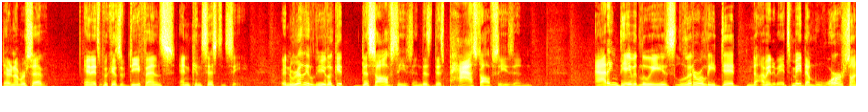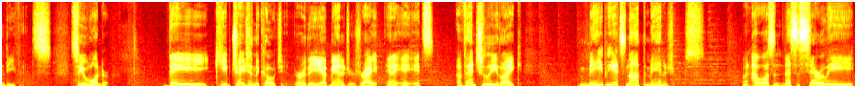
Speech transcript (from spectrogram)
they're number seven, and it's because of defense and consistency. And really, you look at this offseason, this this past offseason, adding David Luiz literally did. I mean, it's made them worse on defense. So you wonder they keep changing the coaches or the uh, managers, right? And it, it's eventually like maybe it's not the managers. I, mean, I wasn't necessarily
